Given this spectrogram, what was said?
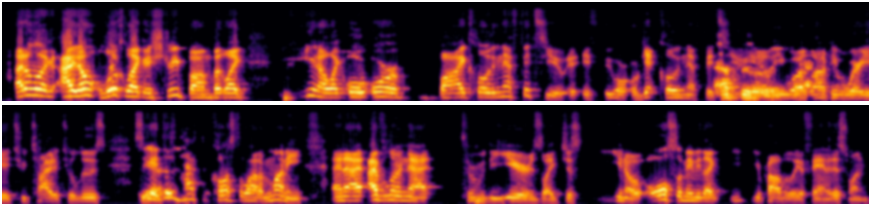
I don't look. I don't look like a street bum, but like. you know, like or or buy clothing that fits you if or, or get clothing that fits Absolutely. you. you, know, you yeah. A lot of people wear you too tight or too loose. So yeah. yeah, it doesn't have to cost a lot of money. And I, I've learned that through the years. Like just you know, also maybe like you're probably a fan of this one.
